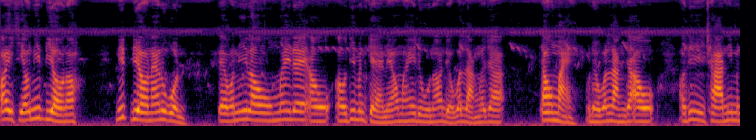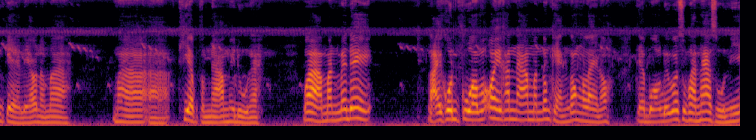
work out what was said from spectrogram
อ้อยเขียวนิดเดียวเนาะนิดเดียวนะทุกคน แต่วันนี้เราไม่ได้เอาเอาที่มันแก่แล้วมาให้ดูเนาะเดี๋ยววันหลังเราจะเอาใหม่ เดี๋ยววันหลังจะเอาเอาที่ชานที่มันแก่แล้วนะมามาเทียบกับน้ำให้ดูนะ ว่ามันไม่ได้หลายคนกลัวว่าอ้อยคั้นน้ำมันต้องแข็งต้องอะไรเนาะแต่บอกเลยว่าสุพรรณห้าศูนย์นี้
